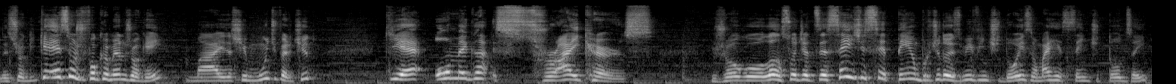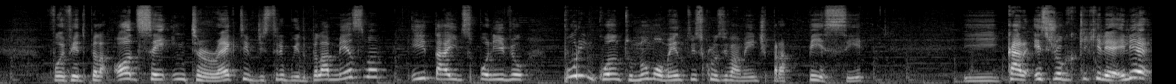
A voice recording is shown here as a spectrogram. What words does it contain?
nesse joguinho, que esse foi o que eu menos joguei, mas achei muito divertido, que é Omega Strikers. O jogo lançou dia 16 de setembro de 2022, é o mais recente de todos aí. Foi feito pela Odyssey Interactive, distribuído pela mesma e tá aí disponível por enquanto, no momento, exclusivamente para PC e, cara, esse jogo, o que, que ele é? Ele é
